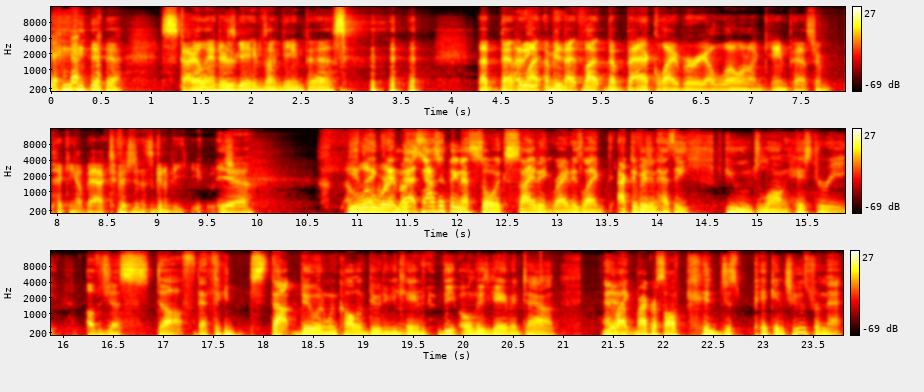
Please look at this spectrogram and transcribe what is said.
Yeah. Skylanders games on Game Pass. that that I I mean, mean, I mean that li- the back library alone on Game Pass from picking up Activision is going to be huge. Yeah. I'm Yeah, a little like, worried and about that, that's the thing that's so exciting, right? Is like Activision has a huge, long history of just stuff that they stopped doing when Call of Duty mm-hmm. became the only game in town, and Yeah. like Microsoft can just pick and choose from that.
